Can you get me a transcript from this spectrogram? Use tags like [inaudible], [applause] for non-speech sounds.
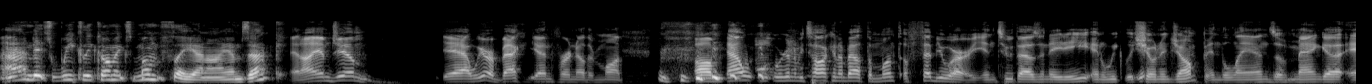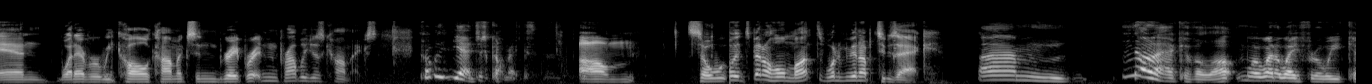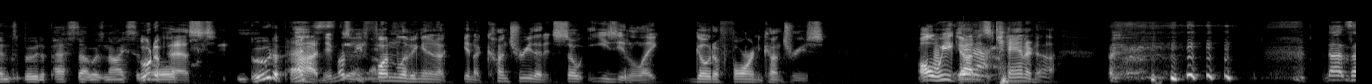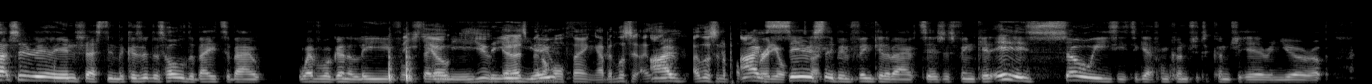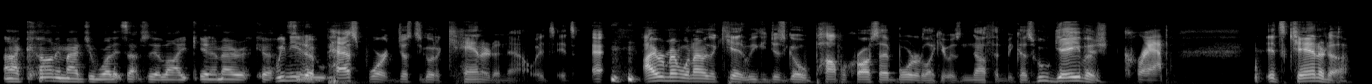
And it's Weekly Comics Monthly, and I am Zach. And I am Jim. Yeah, we are back again for another month. [laughs] Um, now we're going to be talking about the month of February in 2080 and Weekly Shonen Jump in the lands of manga and whatever we call comics in Great Britain, probably just comics. Probably, yeah, just comics. Um, so it's been a whole month. What have you been up to, Zach? Um, not a heck of a lot. We went away for a weekend to Budapest. That was nice. And Budapest. Budapest. God, it must be fun living in a in a country that it's so easy to like go to foreign countries. All we got yeah. is Canada. [laughs] That's actually really interesting because there's this whole debate about whether we're going to leave or stay Yo, in the, you, the yeah, EU. that's been a whole thing. I've been listening. I, I've I listen to public I've radio. seriously been thinking about it. Just thinking it is so easy to get from country to country here in Europe, and I can't imagine what it's actually like in America. We need to... a passport just to go to Canada now. It's it's. [laughs] I remember when I was a kid, we could just go pop across that border like it was nothing because who gave a crap? It's Canada.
